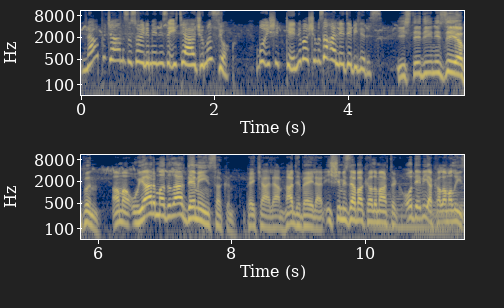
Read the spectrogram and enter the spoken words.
Ne yapacağımızı söylemenize ihtiyacımız yok. Bu işi kendi başımıza halledebiliriz. İstediğinizi yapın ama uyarmadılar demeyin sakın. Pekala hadi beyler işimize bakalım artık. O devi yakalamalıyız.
